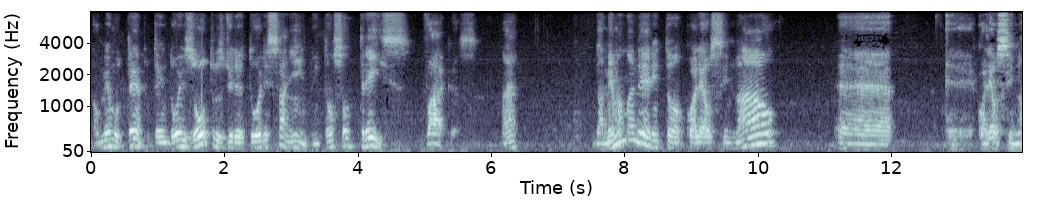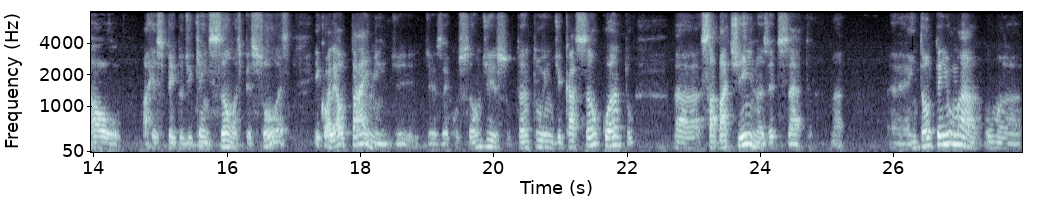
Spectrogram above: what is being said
ao mesmo tempo tem dois outros diretores saindo, então são três vagas. Né? Da mesma maneira, então, qual é o sinal é, é, qual é o sinal a respeito de quem são as pessoas e qual é o timing de, de execução disso, tanto indicação quanto ah, sabatinas, etc. Né? É, então tem uma, uma,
